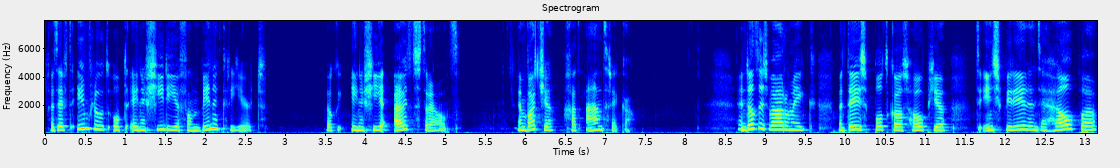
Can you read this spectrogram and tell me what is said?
Het heeft invloed op de energie die je van binnen creëert. Welke energie je uitstraalt. En wat je gaat aantrekken. En dat is waarom ik met deze podcast hoop je te inspireren en te helpen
